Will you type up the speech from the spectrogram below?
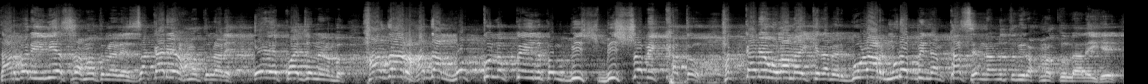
তারপরে ইলিয়াস রহমতুল্লাহ জাকারিয়া রহমতুল্লাহ আলাইহ, এ কয়জনের নাম? হাজার হাজার লক্ষ লক্ষ বিশ্ব- বিশ্ববিখ্যাত হক্কারে ওলামাই কেরামের গুড়ার মুরব্বীর নাম কাসেম নানুতুবি রহমতুল্লাহ আলাইহে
